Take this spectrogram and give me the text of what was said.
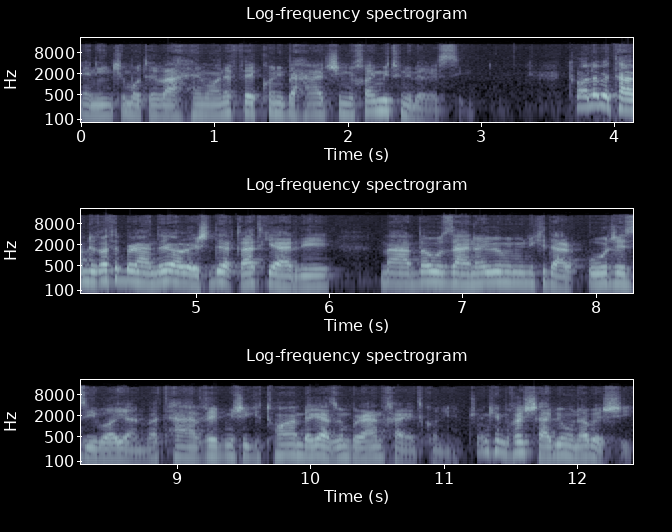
یعنی اینکه متوهمانه فکر کنی به هر چی می‌خوای می‌تونی برسی. تا حالا به تبلیغات برندهای آرایشی دقت کردی؟ مردا و زنایی رو می‌بینی که در اوج زیباییان و ترغیب میشه که تو هم بگی از اون برند خرید کنی. چون که می‌خوای شبیه اونا بشی.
